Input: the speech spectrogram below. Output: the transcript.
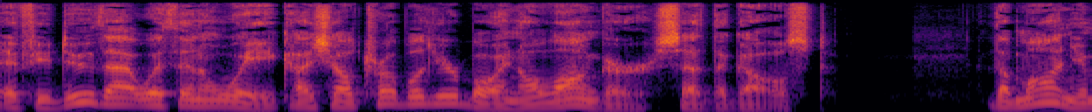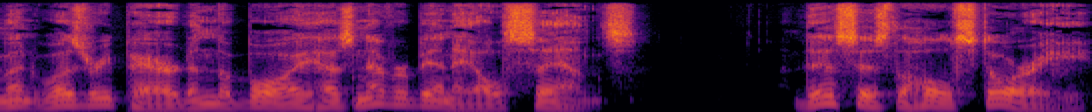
"If you do that within a week I shall trouble your boy no longer," said the ghost. The monument was repaired and the boy has never been ill since. This is the whole story.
